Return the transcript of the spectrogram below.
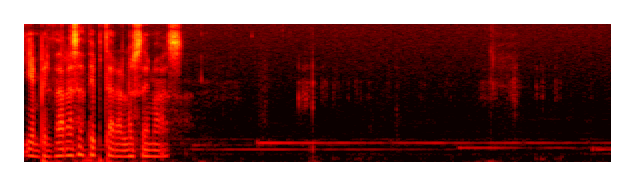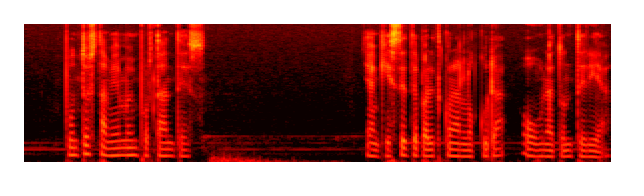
y empezarás a aceptar a los demás. Puntos también muy importantes. Y aunque este te parezca una locura o una tontería,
